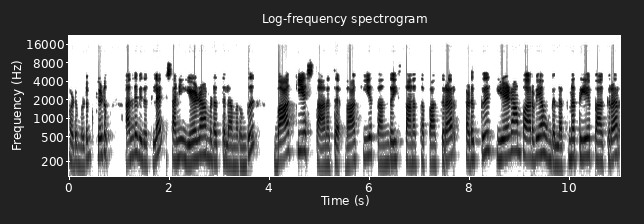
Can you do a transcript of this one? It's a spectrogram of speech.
படுமிடம் கெடும். அந்த விதத்துல சனி ஏழாம் இடத்துல அமர்ந்து பாக்கிய ஸ்தானத்தை பாக்கிய தந்தை ஸ்தானத்தை பார்க்கிறார். அடுத்து ஏழாம் பார்வையா உங்க லக்னத்தையே பார்க்கிறார்.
